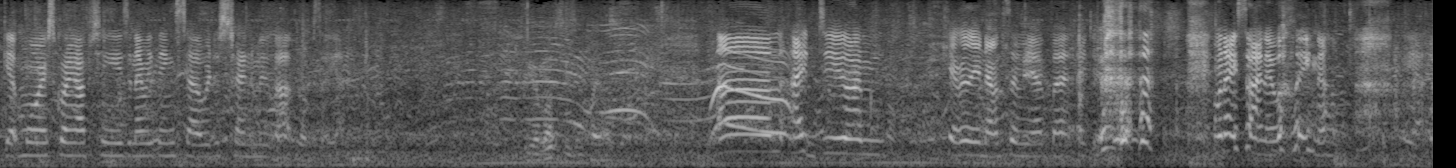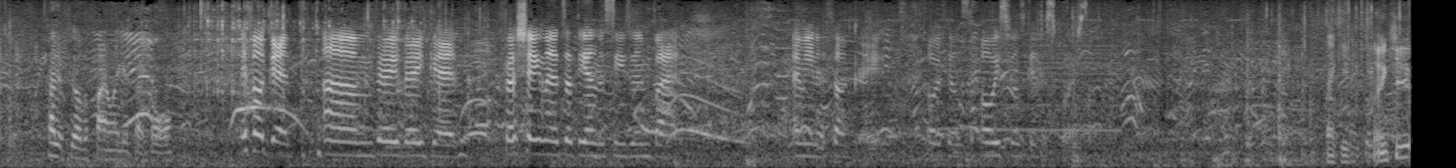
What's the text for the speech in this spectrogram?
get more scoring opportunities and everything. So we're just trying to move up. So yeah. Do you have off-season plans? Um, I do. I'm can't really announce them yet, but I do. when I sign, I will let you know. Yeah, How did it feel to finally get that goal? it felt good. Um, very, very good. Frustrating that it's at the end of the season, but I mean, it felt great. Always feels always feels good to score. So. Thank you. Thank you.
